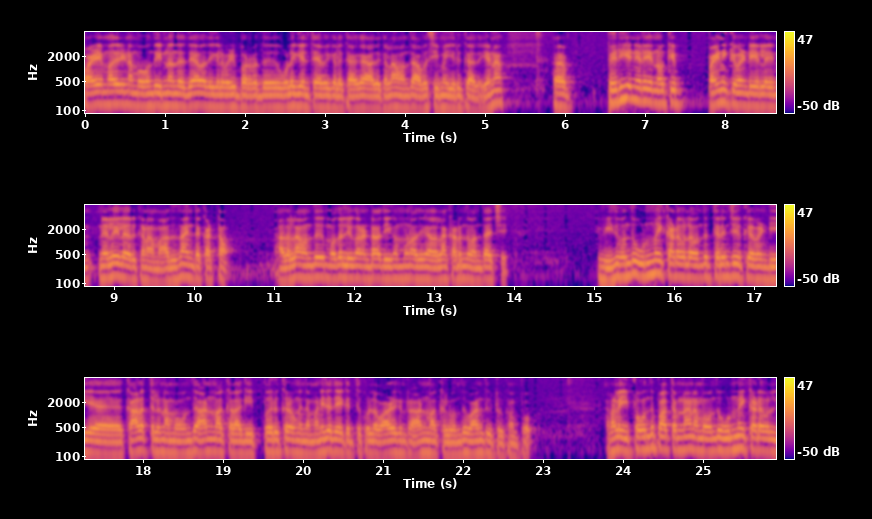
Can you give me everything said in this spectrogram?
பழைய மாதிரி நம்ம வந்து இன்னும் அந்த தேவதைகளை வழிபடுறது உலகியல் தேவைகளுக்காக அதுக்கெல்லாம் வந்து அவசியமே இருக்காது. ஏன்னா பெரிய நிலையை நோக்கி பயணிக்க வேண்டிய நிலையில் இருக்க நாம் அதுதான் இந்த கட்டம். அதெல்லாம் வந்து முதல் யுகம் ரெண்டாவது யுகம் மூணாவது யுகம் அதெல்லாம் கடந்து வந்தாச்சு. இது வந்து உண்மை கடவுளை வந்து தெரிஞ்சுக்க வேண்டிய காலத்தில் நம்ம வந்து ஆன்மாக்களாகி இப்போ இருக்கிறவங்க இந்த மனித தேகத்துக்குள்ளே வாழ்கின்ற ஆன்மாக்கள் வந்து வாழ்ந்துக்கிட்டு இருக்கோம் இப்போ. அதனால் இப்போ வந்து பார்த்தோம்னா நம்ம வந்து உண்மை கடவுள்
